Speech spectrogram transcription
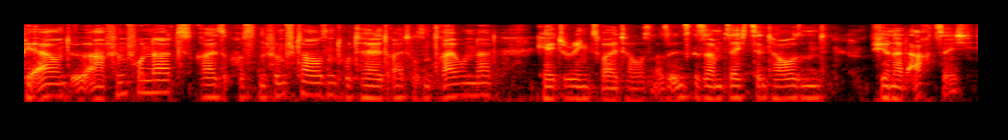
PR und ÖA 500, Reisekosten 5000, Hotel 3300, Catering 2000, also insgesamt 16.480.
